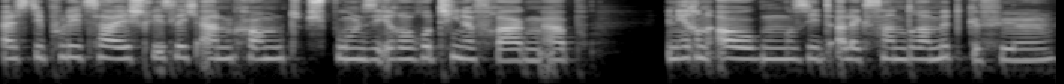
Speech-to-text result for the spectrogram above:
Als die Polizei schließlich ankommt, spulen sie ihre Routinefragen ab. In ihren Augen sieht Alexandra Mitgefühl.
